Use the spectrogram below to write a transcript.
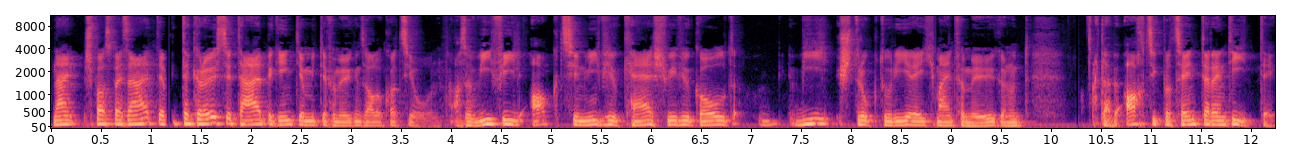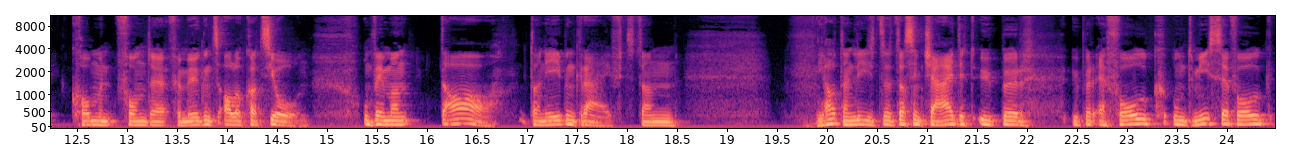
Nein, Spaß beiseite. Der größte Teil beginnt ja mit der Vermögensallokation. Also wie viel Aktien, wie viel Cash, wie viel Gold, wie strukturiere ich mein Vermögen? Und ich glaube, 80 Prozent der Rendite kommen von der Vermögensallokation. Und wenn man da daneben greift, dann, ja, dann das entscheidet über, über Erfolg und Misserfolg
